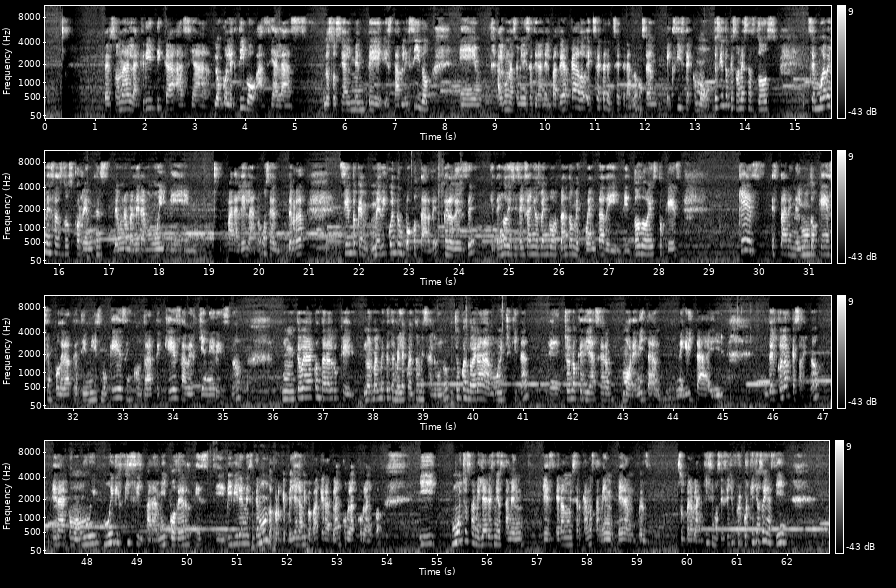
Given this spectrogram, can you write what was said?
personal, la crítica hacia lo colectivo, hacia las lo socialmente establecido, eh, algunas feministas dirán el patriarcado, etcétera, etcétera, ¿no? O sea, existe como, yo siento que son esas dos, se mueven esas dos corrientes de una manera muy eh, paralela, ¿no? O sea, de verdad, siento que me di cuenta un poco tarde, pero desde que tengo 16 años vengo dándome cuenta de, todo esto que es, ¿qué es estar en el mundo, qué es empoderarte a ti mismo, qué es encontrarte, qué es saber quién eres, ¿no? mm, te voy a contar algo que normalmente también le cuento a mis alumnos. Yo cuando era muy chiquita, eh, yo no quería ser morenita, negrita y del color que soy, ¿no? Era como muy, muy difícil para mí poder este, vivir en este mundo, porque veía ya a mi papá que era blanco, blanco, blanco, y muchos familiares míos también que eran muy cercanos también eran pues súper blanquísimos. Y decía yo, pero ¿por qué yo soy así?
